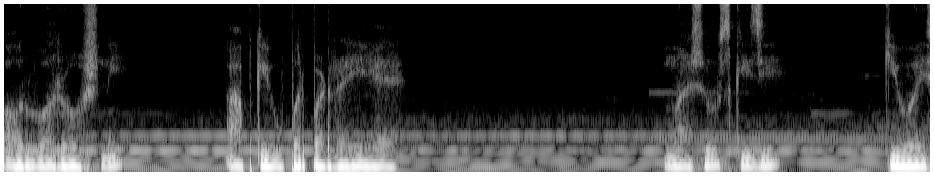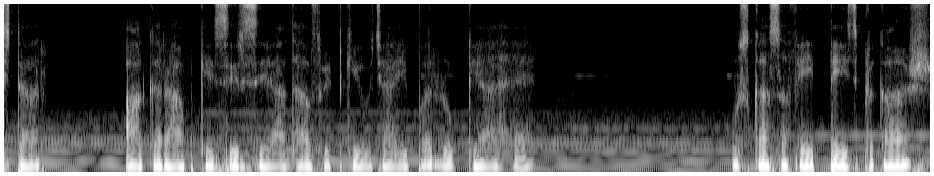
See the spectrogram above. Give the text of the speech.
और वह रोशनी आपके ऊपर पड़ रही है। महसूस कीजिए कि वह स्टार आकर आपके सिर से आधा फीट की ऊंचाई पर रुक गया है। उसका सफ़ेद तेज प्रकाश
